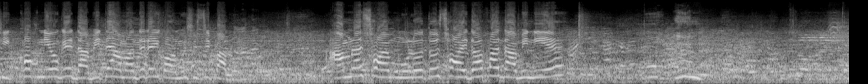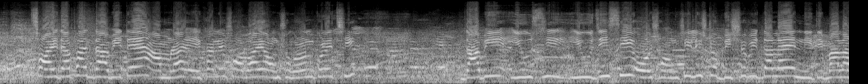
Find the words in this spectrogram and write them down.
শিক্ষক নিয়োগের দাবিতে আমাদের এই কর্মসূচি পালন। আমরা মূলত ছয় দফা দাবি নিয়ে ছয় দফার দাবিতে আমরা এখানে সবাই অংশগ্রহণ করেছি। দাবি ইউসি ইউজিসি ও সংশ্লিষ্ট বিশ্ববিদ্যালয়ের নীতিমালা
